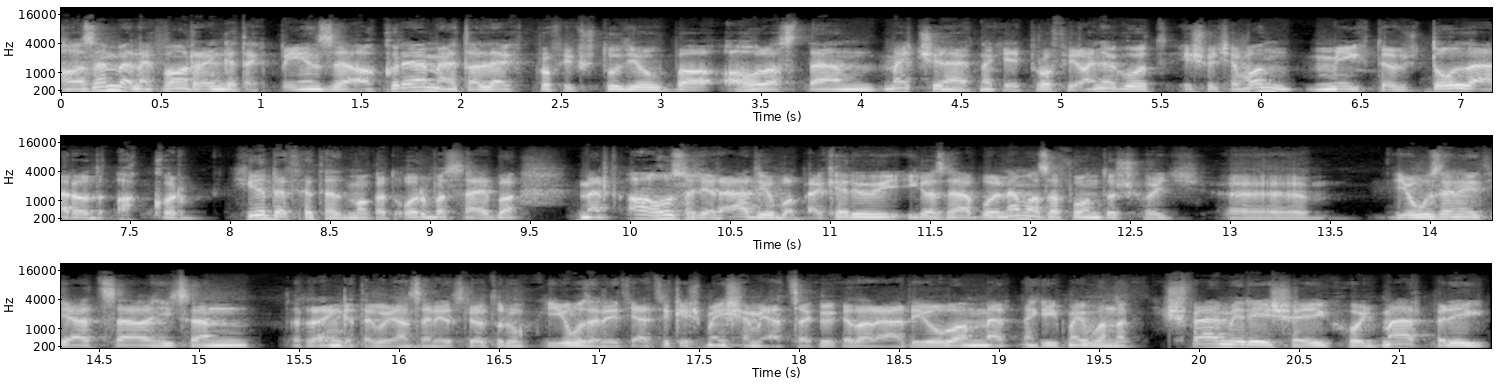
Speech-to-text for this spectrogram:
ha az embernek van rengeteg pénze, akkor elmehet a legprofibb stúdiókba, ahol aztán megcsinálják neki egy profi anyagot, és hogyha van még több dollárod, akkor hirdetheted magad orbaszájba, mert ahhoz, hogy a rádióba bekerülj, igazából nem az a fontos, hogy ö, jó zenét játszál, hiszen rengeteg olyan zenészről tudunk, aki jó zenét játszik, és mégsem játszák őket a rádióban, mert nekik megvannak kis felméréseik, hogy már pedig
